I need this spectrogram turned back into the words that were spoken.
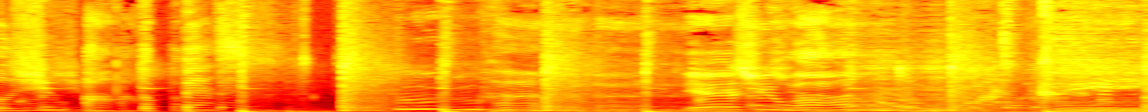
Cause you are the best. Mm-hmm. Yes, you are. Cream,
